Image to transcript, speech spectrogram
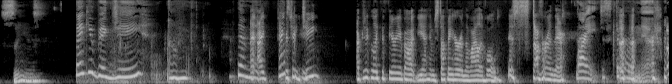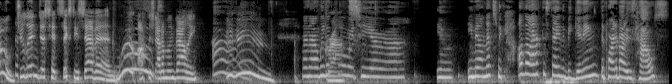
See yous. Thank you, Big G. Um, have to admit, I, I Thanks, Big G. I particularly like the theory about yeah him stuffing her in the violet hold. Just stuff her in there. Right, just stick her in there. oh, Julin just hit sixty-seven. Woo! Off the Shadowmoon Valley. And uh, we look Congrats. forward to your uh, your email next week. Although I have to say, the beginning, the part about his house,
